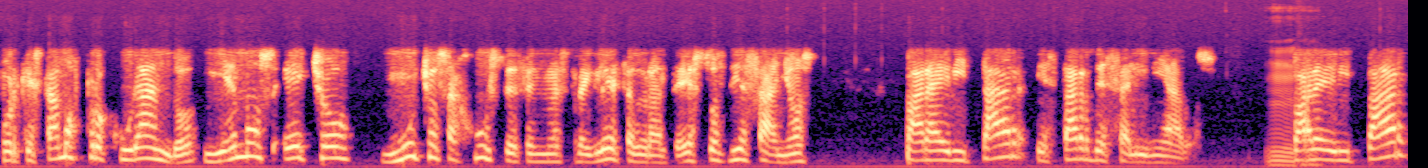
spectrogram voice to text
porque estamos procurando y hemos hecho muchos ajustes en nuestra iglesia durante estos 10 años para evitar estar desalineados, para evitar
